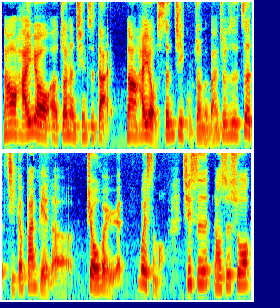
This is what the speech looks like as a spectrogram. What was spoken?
然后还有呃专人亲自带，那还有生技股专门班，就是这几个班别的旧会员。为什么？其实老实说，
